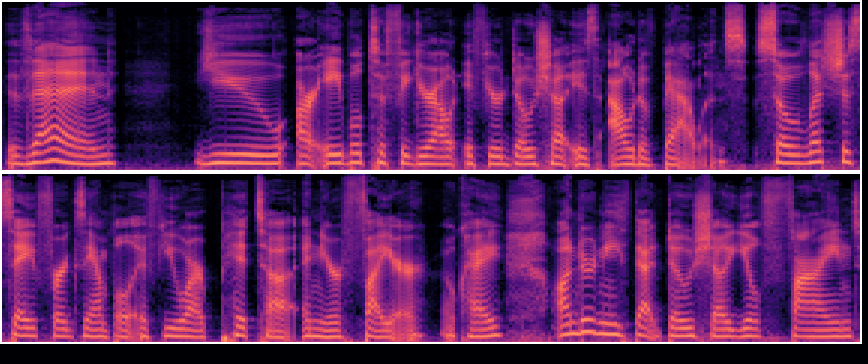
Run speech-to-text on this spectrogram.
then you are able to figure out if your dosha is out of balance. So let's just say, for example, if you are pitta and you're fire, okay, underneath that dosha, you'll find,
